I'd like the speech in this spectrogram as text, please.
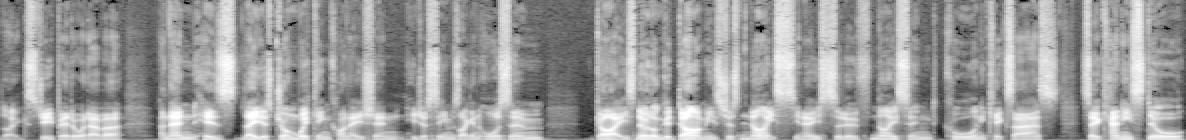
like stupid or whatever. And then his latest John Wick incarnation, he just seems like an awesome guy. He's no longer dumb. He's just nice. You know, he's sort of nice and cool, and he kicks ass. So can he still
